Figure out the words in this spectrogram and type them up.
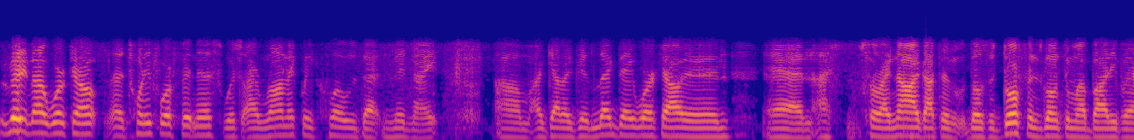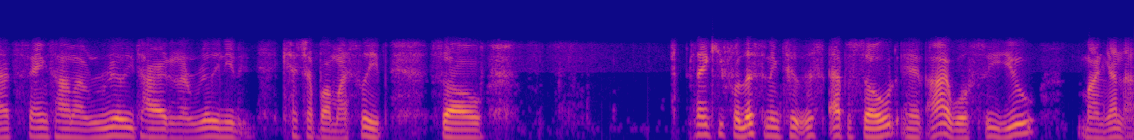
late night workout at 24 Fitness, which ironically closed at midnight. Um, I got a good leg day workout in, and I so right now I got the those endorphins going through my body, but at the same time I'm really tired and I really need to catch up on my sleep. So Thank you for listening to this episode, and I will see you mañana.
